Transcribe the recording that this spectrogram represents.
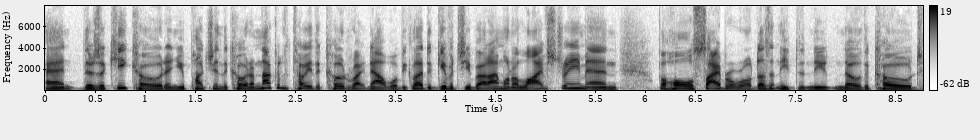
and there's a key code and you punch in the code i'm not going to tell you the code right now we'll be glad to give it to you but i'm on a live stream and the whole cyber world doesn't need to know the code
